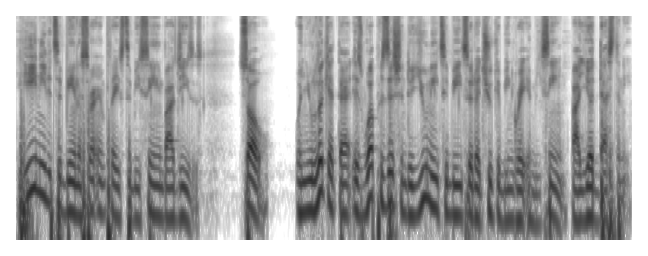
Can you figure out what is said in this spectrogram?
He needed to be in a certain place to be seen by Jesus. So when you look at that, is what position do you need to be so that you could be great and be seen by your destiny?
